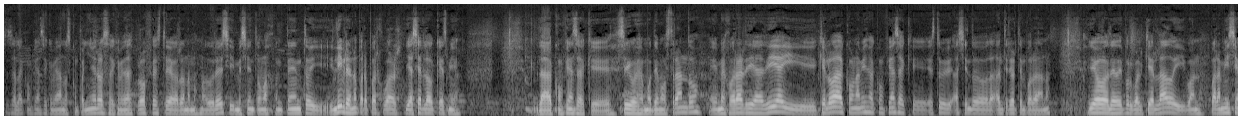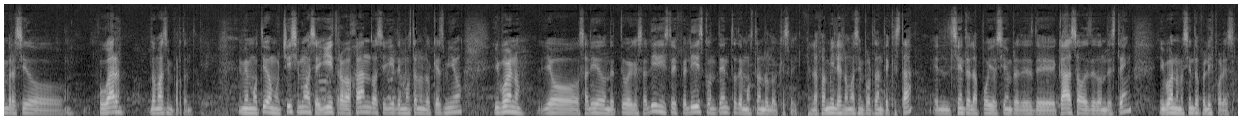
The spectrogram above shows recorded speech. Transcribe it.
Gracias a la confianza que me dan los compañeros, a que me da el profe, estoy agarrando más madurez y me siento más contento y libre ¿no? para poder jugar y hacer lo que es mío. La confianza que sigo demostrando, eh, mejorar día a día y que lo haga con la misma confianza que estuve haciendo la anterior temporada. ¿no? Yo le doy por cualquier lado y bueno, para mí siempre ha sido jugar lo más importante me motiva muchísimo a seguir trabajando, a seguir demostrando lo que es mío. Y bueno, yo salí de donde tuve que salir y estoy feliz, contento, demostrando lo que soy. La familia es lo más importante que está. El, siento el apoyo siempre desde casa o desde donde estén. Y bueno, me siento feliz por eso.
